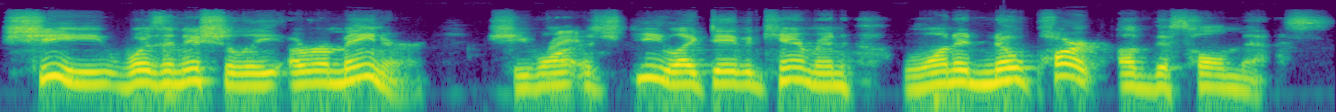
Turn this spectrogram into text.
she was initially a Remainer. She wanted, right. she like David Cameron wanted no part of this whole mess.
